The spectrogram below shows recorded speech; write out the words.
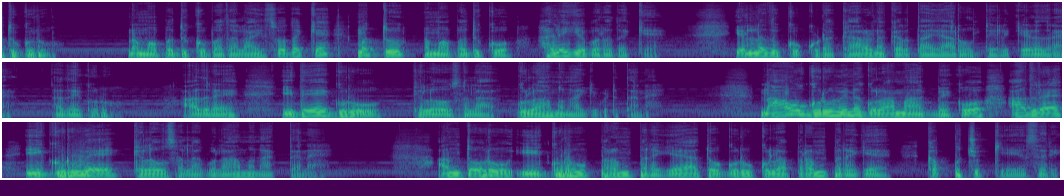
ಅದು ಗುರು. ನಮ್ಮ ಬದುಕು ಬದಲಾಯಿಸೋದಕ್ಕೆ ಮತ್ತು ನಮ್ಮ ಬದುಕು ಹಳಿಗೆ ಬರೋದಕ್ಕೆ ಎಲ್ಲದಕ್ಕೂ ಕೂಡ ಕಾರಣಕರ್ತ ಯಾರು ಅಂತೇಳಿ ಕೇಳಿದ್ರೆ ಅದೇ ಗುರು. ಆದರೆ ಇದೇ ಗುರು ಕೆಲವು ಸಲ ಗುಲಾಮನಾಗಿ ಬಿಡ್ತಾನೆ ನಾವು ಗುರುವಿನ ಗುಲಾಮ ಆಗಬೇಕು, ಆದರೆ ಈ ಗುರುವೇ ಕೆಲವು ಸಲ ಗುಲಾಮನಾಗ್ತಾನೆ. ಅಂಥವರು ಈ ಗುರು ಪರಂಪರೆಗೆ ಅಥವಾ ಗುರುಕುಲ ಪರಂಪರೆಗೆ ಕಪ್ಪು ಚುಕ್ಕಿಯೇ ಸರಿ.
